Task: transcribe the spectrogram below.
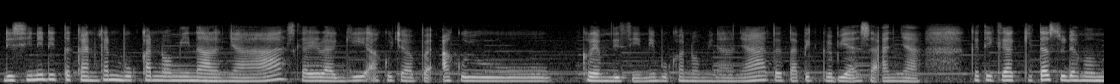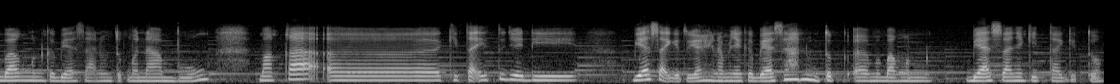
Di sini ditekankan bukan nominalnya. Sekali lagi aku capek aku klaim di sini bukan nominalnya tetapi kebiasaannya. Ketika kita sudah membangun kebiasaan untuk menabung, maka eh, kita itu jadi biasa gitu ya. Yang namanya kebiasaan untuk eh, membangun biasanya kita gitu.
